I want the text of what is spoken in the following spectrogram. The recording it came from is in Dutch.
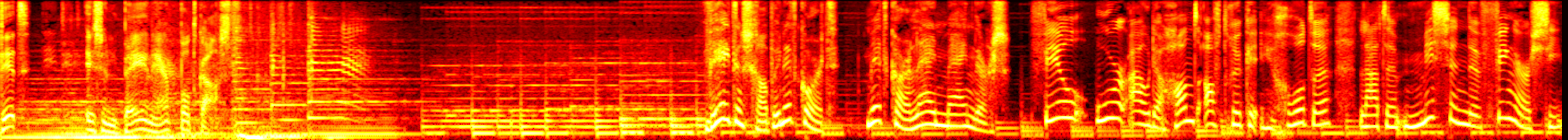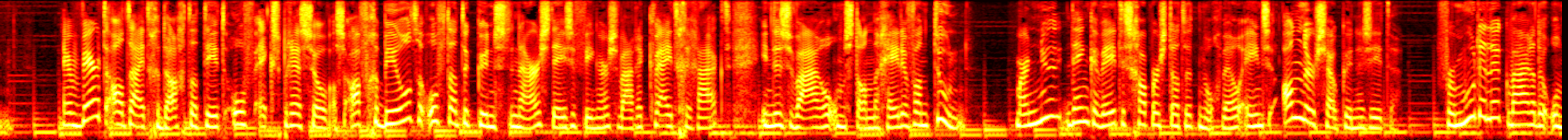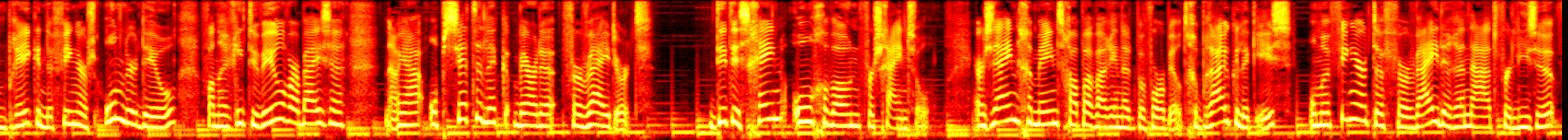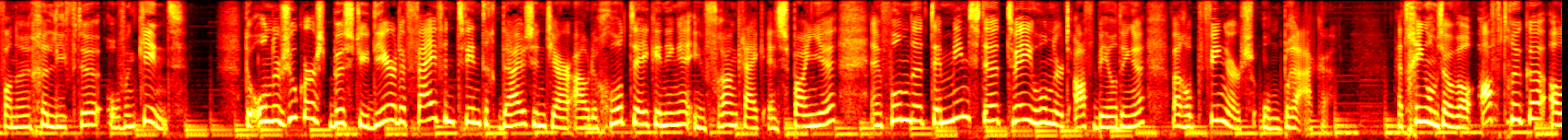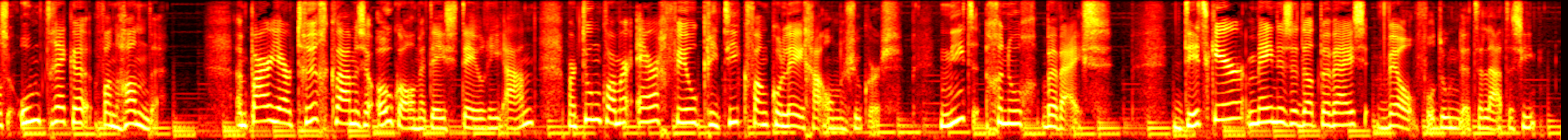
Dit is een BNR podcast. Wetenschap in het kort met Carlijn Meinders. Veel oeroude handafdrukken in grotten laten missende vingers zien. Er werd altijd gedacht dat dit of expres zo was afgebeeld, of dat de kunstenaars deze vingers waren kwijtgeraakt in de zware omstandigheden van toen. Maar nu denken wetenschappers dat het nog wel eens anders zou kunnen zitten. Vermoedelijk waren de ontbrekende vingers onderdeel van een ritueel waarbij ze, nou ja, opzettelijk werden verwijderd. Dit is geen ongewoon verschijnsel. Er zijn gemeenschappen waarin het bijvoorbeeld gebruikelijk is om een vinger te verwijderen na het verliezen van een geliefde of een kind. De onderzoekers bestudeerden 25.000 jaar oude grottekeningen in Frankrijk en Spanje en vonden tenminste 200 afbeeldingen waarop vingers ontbraken. Het ging om zowel afdrukken als omtrekken van handen. Een paar jaar terug kwamen ze ook al met deze theorie aan, maar toen kwam er erg veel kritiek van collega-onderzoekers. Niet genoeg bewijs. Dit keer menen ze dat bewijs wel voldoende te laten zien.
